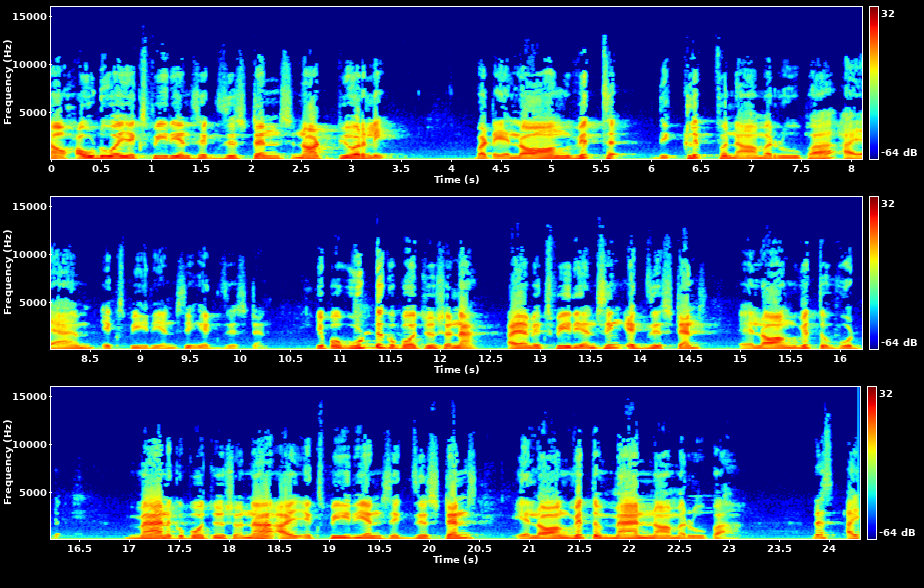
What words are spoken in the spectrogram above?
now how do i experience existence not purely but along with the clip nama rupa i am experiencing existence இப்போ வுட்டுக்கு போச்சு சொன்னா i am experiencing existence along with wood மேனுக்கு போச்சு சொன்னா ஐ எக்ஸ்பீரியன்ஸ் எக்ஸிஸ்டன்ஸ் along with man nama rupa thus i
